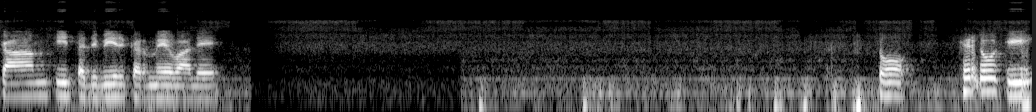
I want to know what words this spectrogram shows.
کام کی تدبیر کرنے والے۔ تو پھر تو کی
